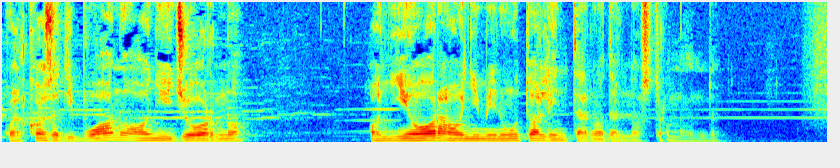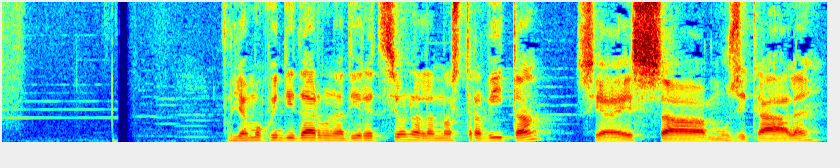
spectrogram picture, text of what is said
qualcosa di buono ogni giorno, ogni ora, ogni minuto all'interno del nostro mondo. Vogliamo quindi dare una direzione alla nostra vita, sia essa musicale?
